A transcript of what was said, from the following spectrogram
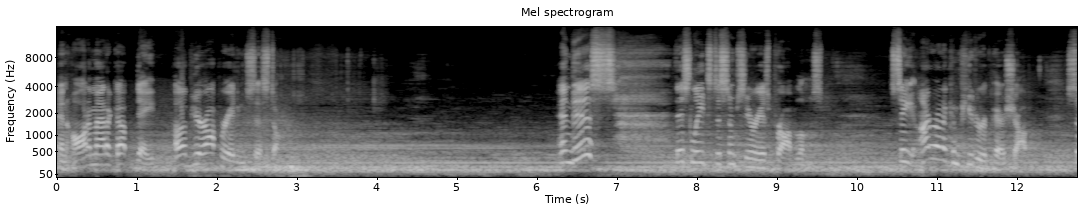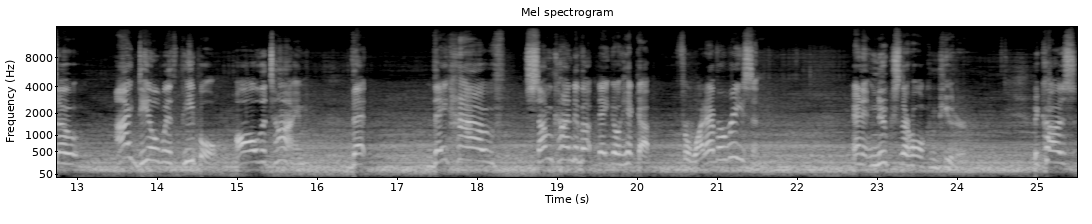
an automatic update of your operating system. And this this leads to some serious problems. See, I run a computer repair shop. So I deal with people all the time that they have some kind of update go hiccup for whatever reason and it nukes their whole computer. Because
